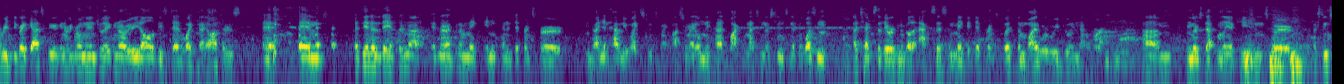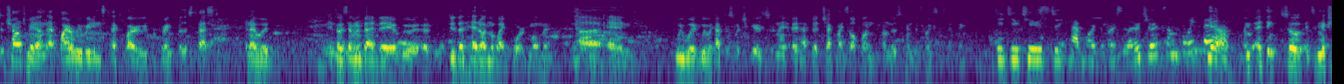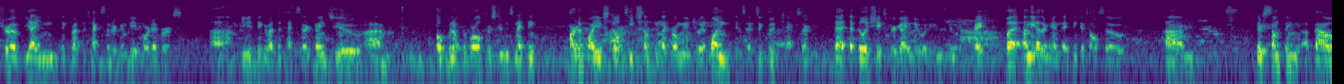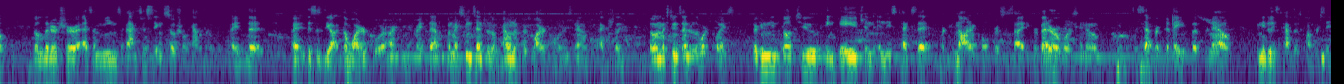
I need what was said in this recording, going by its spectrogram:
read The Great Gatsby, you're going to read Romeo and Juliet, you're going to read all of these dead white guy authors, and, and at the end of the day, if they're not if they're not going to make any kind of difference for you know, I didn't have any white students in my classroom. I only had black and Latino students, and if it wasn't a text that they were going to be able to access and make a difference with, then why were we doing that work? Um, and there's definitely occasions where my students would challenge me on that. Why are we reading this text? Why are we preparing for this test? And I would, if I was having a bad day, we would uh, do the head on the whiteboard moment, uh, and we would we would have to switch gears, and I, I'd have to check myself on on those kinds of choices. I think. Did you choose to have more diverse literature at some point then? Yeah, I, mean, I think so. It's a mixture of yeah. You need to think about the texts that are going to be more diverse. Um, you need to think about the texts that are going to um, open up the world for students. And I think part of why you still teach something like Romeo and Juliet, one, it's it's a good text. Or that that Billy Shakespeare guy knew what he was doing, right? But on the other hand, I think it's also um, there's something about the literature as a means of accessing social capital, right? The Right? This is the the water cooler argument, right? That when my students enter the, I don't know if there's water coolers now, actually, but when my students enter the workplace, they're going to need to be able to engage in, in these texts that are canonical for society, for better or worse. I know it's a separate debate, but for now, we need to at least have those conversations.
